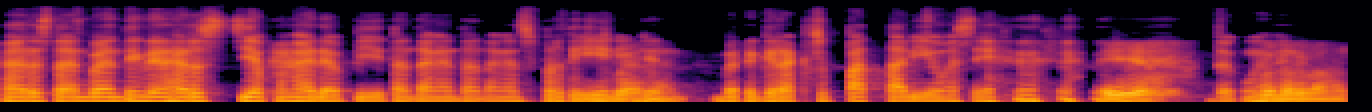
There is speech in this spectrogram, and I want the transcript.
harus tahan banting dan harus siap menghadapi tantangan-tantangan seperti ini Benar. dan bergerak cepat tadi ya Mas ya. iya. Untuk benar banget.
